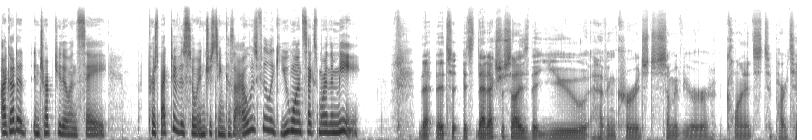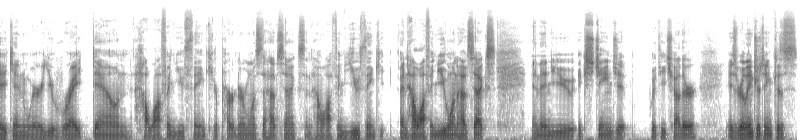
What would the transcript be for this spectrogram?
I gotta interrupt you though and say, perspective is so interesting because I always feel like you want sex more than me. That it's it's that exercise that you have encouraged some of your clients to partake in where you write down how often you think your partner wants to have sex and how often you think and how often you want to have sex and then you exchange it with each other is really interesting because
